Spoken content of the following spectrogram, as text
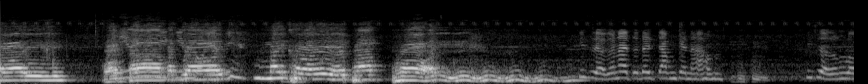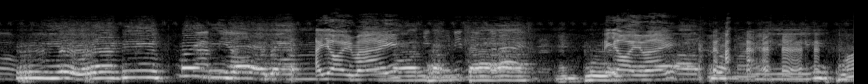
ต่อยขอบตามันย้อยไม่เคยพักผ่อนพี่เสือก็น่าจะได้จำแค่น้ำ พี่เสือต้องรอเรียวแรงดีไม่มีย่อหย่อนอร่อยไหมนอนทำตากินกล้วยอร่อยไหมทุก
